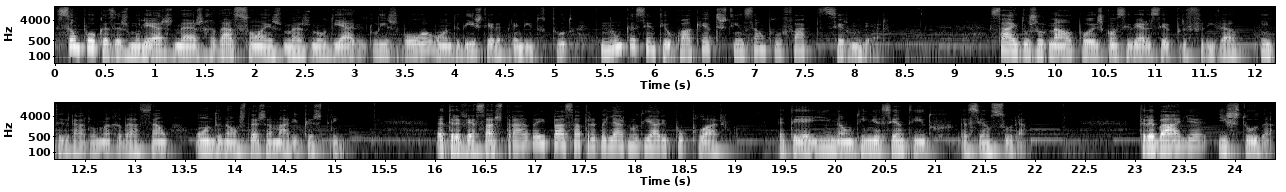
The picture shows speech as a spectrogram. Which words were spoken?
São poucas as mulheres nas redações, mas no Diário de Lisboa, onde diz ter aprendido tudo, nunca sentiu qualquer distinção pelo facto de ser mulher. Sai do jornal, pois considera ser preferível integrar uma redação onde não esteja Mário Castrim. Atravessa a estrada e passa a trabalhar no Diário Popular. Até aí não tinha sentido a censura. Trabalha e estuda.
